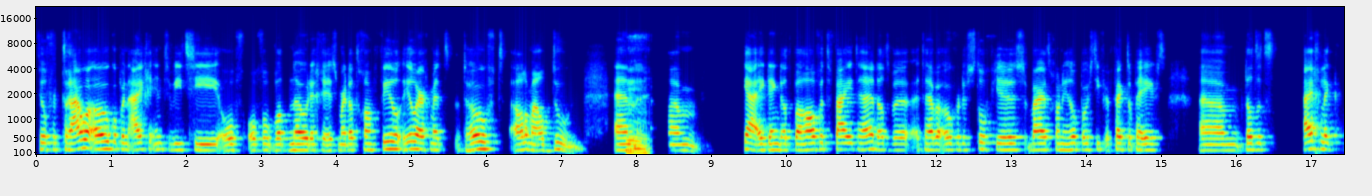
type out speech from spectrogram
veel vertrouwen ook op hun eigen intuïtie of, of op wat nodig is. Maar dat gewoon veel, heel erg met het hoofd allemaal doen. En hmm. um, ja, ik denk dat behalve het feit hè, dat we het hebben over de stofjes, waar het gewoon een heel positief effect op heeft, um, dat het eigenlijk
